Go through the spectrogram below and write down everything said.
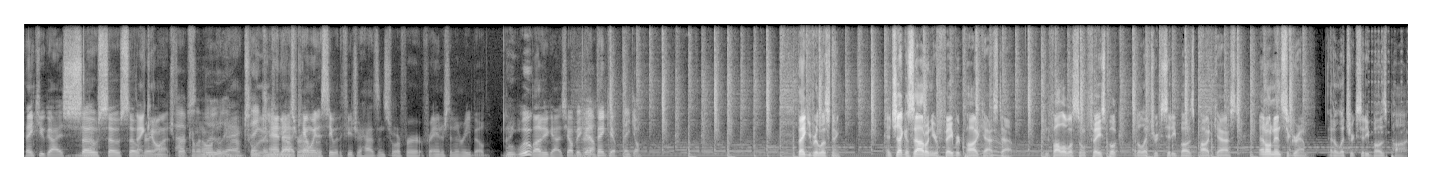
thank you guys so Yeah. so so Thank very much for coming on today. Absolutely. Thank you. And uh, can't wait having to see what the future has in store for for Anderson and Rebuild. Thank Woo. Love you guys. Y'all be good. Yeah. Thank you. Thank y'all. Thank you for listening. And check us out on your favorite podcast app. And follow us on Facebook at Electric City Buzz Podcast and on Instagram at Electric City Buzz Pod.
